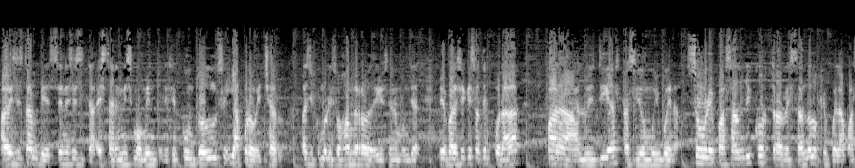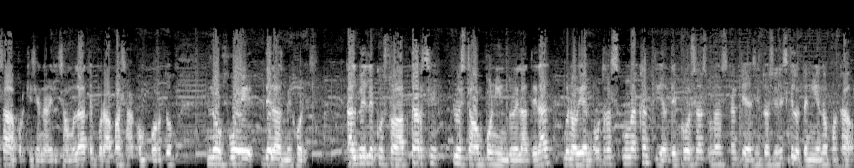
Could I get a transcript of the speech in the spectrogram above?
A veces también se necesita estar en ese momento, en ese punto dulce y aprovecharlo, así como lo hizo James Rodríguez en el Mundial. me parece que esta temporada para Luis Díaz ha sido muy buena, sobrepasando y contrarrestando lo que fue la pasada, porque si analizamos la temporada pasada con Porto, no fue de las mejores tal vez le costó adaptarse, lo estaban poniendo de lateral, bueno, habían otras, una cantidad de cosas, una cantidad de situaciones que lo tenían opacado,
